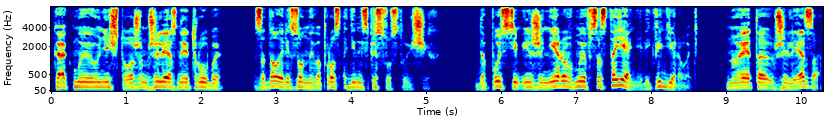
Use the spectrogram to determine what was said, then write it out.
«Как мы уничтожим железные трубы?» – задал резонный вопрос один из присутствующих. «Допустим, инженеров мы в состоянии ликвидировать, но это железо,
